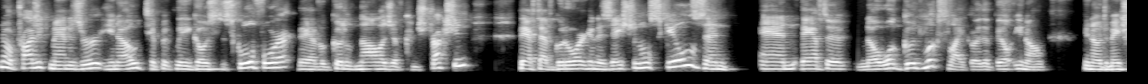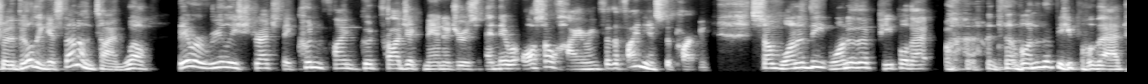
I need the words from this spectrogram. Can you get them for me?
You know, project manager, you know, typically goes to school for it. They have a good knowledge of construction. They have to have good organizational skills, and and they have to know what good looks like, or the build, you know, you know, to make sure the building gets done on time. Well, they were really stretched. They couldn't find good project managers, and they were also hiring for the finance department. Some one of the one of the people that one of the people that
